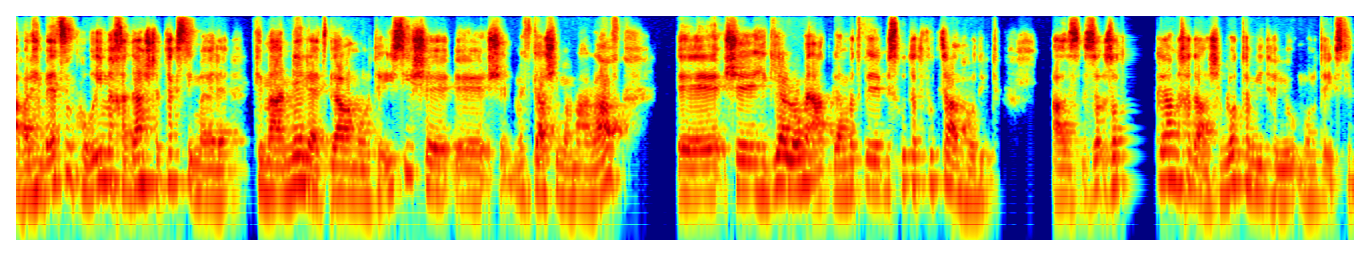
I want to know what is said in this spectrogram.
אבל הם בעצם קוראים מחדש את הטקסטים האלה כמענה לאתגר המונותאיסטי אה, שמפגש עם המערב, אה, שהגיע לא מעט גם בזכות התפוצה ההודית. אז זאת קריאה מחדש, הם לא תמיד היו מונותאיסטים.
